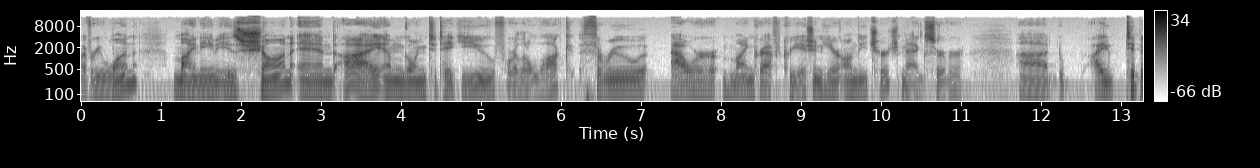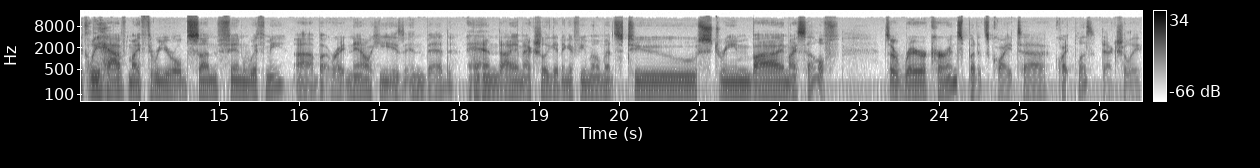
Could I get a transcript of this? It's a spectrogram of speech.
everyone. My name is Sean, and I am going to take you for a little walk through our Minecraft creation here on the Church Mag server. Uh, I typically have my three year old son Finn with me, uh, but right now he is in bed, and I am actually getting a few moments to stream by myself. It's a rare occurrence, but it's quite uh, quite pleasant actually.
